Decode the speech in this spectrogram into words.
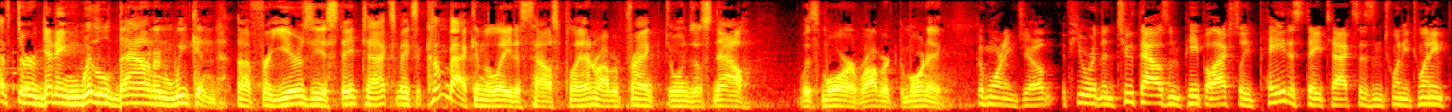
After getting whittled down and weakened uh, for years, the estate tax makes a comeback in the latest House plan. Robert Frank joins us now with more. Robert, good morning. Good morning, Joe. Fewer than 2,000 people actually paid estate taxes in 2020,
